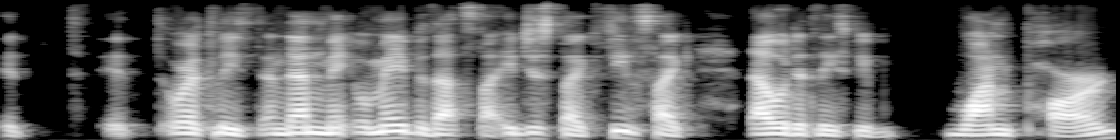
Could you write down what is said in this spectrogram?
it it or at least and then may, or maybe that's like it just like feels like that would at least be one part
